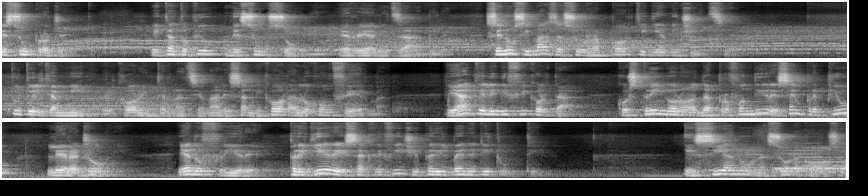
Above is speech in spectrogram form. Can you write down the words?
Nessun progetto e tanto più nessun sogno è realizzabile se non si basa su rapporti di amicizia. Tutto il cammino del coro internazionale San Nicola lo conferma e anche le difficoltà costringono ad approfondire sempre più le ragioni e ad offrire preghiere e sacrifici per il bene di tutti e siano una sola cosa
